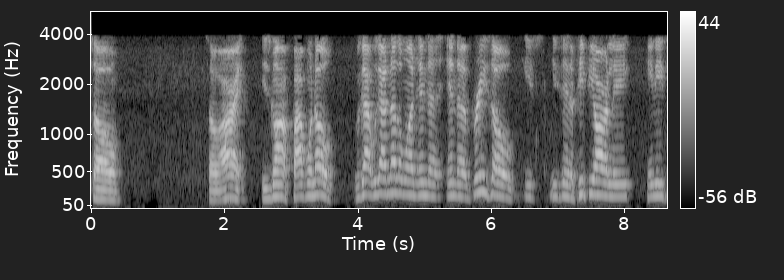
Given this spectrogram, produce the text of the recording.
So so all right, he's gone five one zero. We got we got another one in the in the Breezo. He's he's in a PPR league. He needs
